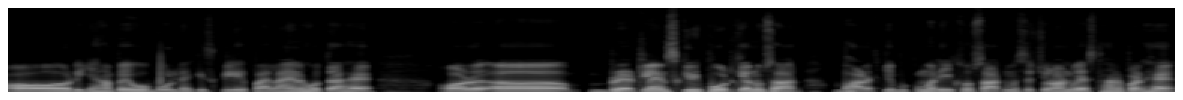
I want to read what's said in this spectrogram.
और यहाँ पे वो बोल रहे हैं कि इसके लिए पलायन होता है और ब्रेटलैंड्स की रिपोर्ट के अनुसार भारत की भुखमरी 107 में से चौरानवे स्थान पर है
